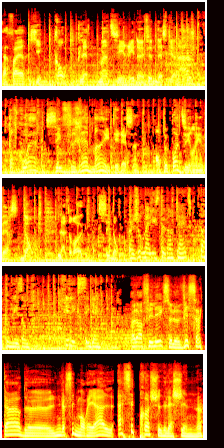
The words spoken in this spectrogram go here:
affaire qui est complètement tirée d'un film d'espionnage. Pourquoi? C'est vraiment intéressant? On peut pas dire l'inverse. Donc, la drogue, c'est donc. Un journaliste d'enquête, pas comme les autres. Félix Séguin. Alors, Félix, le vice-recteur de l'Université de Montréal, assez proche de la Chine. Hein?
